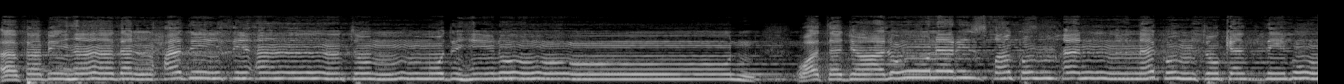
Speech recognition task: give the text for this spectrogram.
أفبهذا الحديث أنتم مدهنون. وتجعلون رزقكم أنكم تكذبون.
